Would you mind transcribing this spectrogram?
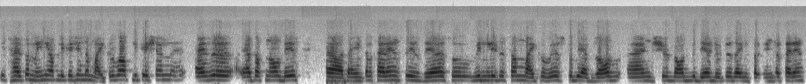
it has a many application. The microwave application as uh, as of nowadays uh, the interference is there, so we need some microwaves to be absorbed and should not be there due to the inter- interference.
